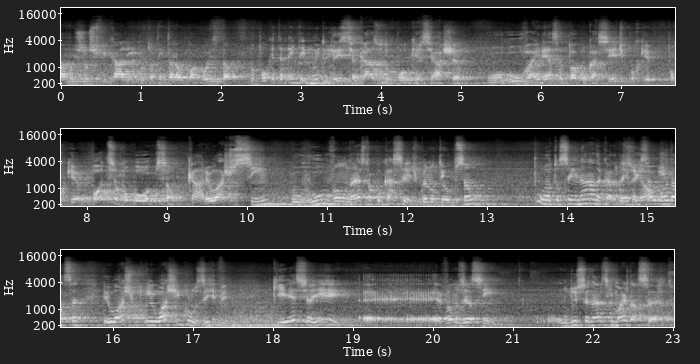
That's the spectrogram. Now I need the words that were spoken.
vamos justificar ali que eu estou tentando alguma coisa e tal. No poker também tem muito Nesse disso. Nesse caso do poker, você acha o Ru vai nessa, toca o cacete? Porque, porque pode ser uma boa opção. Cara, eu acho sim, o Ru vão nessa, toca o cacete, porque eu não tenho opção. Porra, eu tô sem nada, cara. Daí essa porra dá certo. Eu acho, eu acho, inclusive, que esse aí, é, é, vamos dizer assim, um dos cenários que mais dá certo.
